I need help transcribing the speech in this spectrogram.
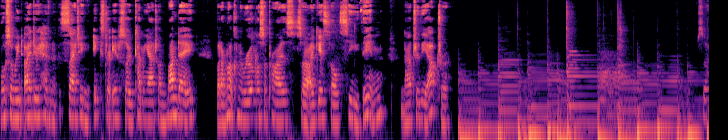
Also, we I do have an exciting extra episode coming out on Monday, but I'm not going to ruin the surprise. So I guess I'll see you then. Now to the outro. So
